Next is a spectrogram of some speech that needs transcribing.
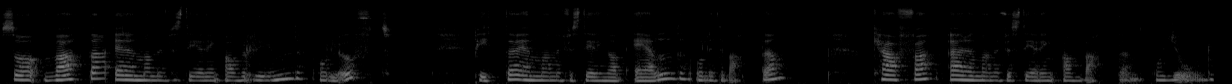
Så Vata är en manifestering av rymd och luft. Pitta är en manifestering av eld och lite vatten. Kaffa är en manifestering av vatten och jord.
